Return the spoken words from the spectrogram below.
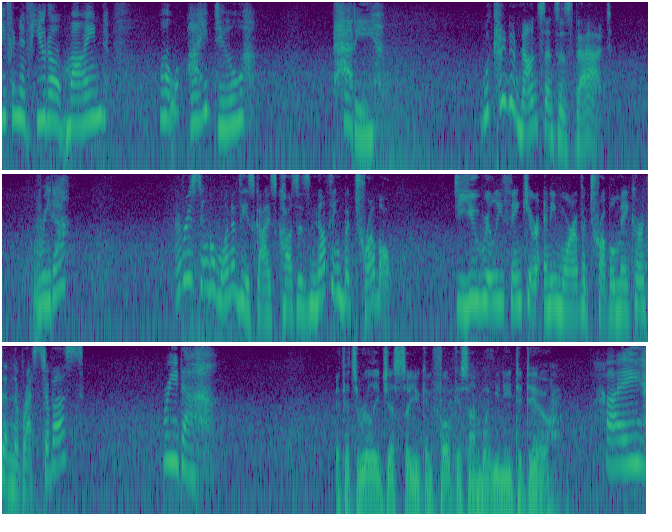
Even if you don't mind, well, I do. Patty, What kind of nonsense is that? Rita? Every single one of these guys causes nothing but trouble. Do you really think you're any more of a troublemaker than the rest of us? Rita. If it's really just so you can focus on what you need to do, I.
